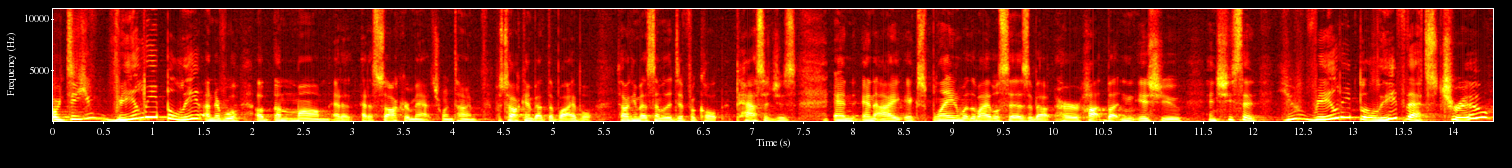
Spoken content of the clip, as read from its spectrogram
or do you really believe? I never, a, a mom at a, at a soccer match one time was talking about the Bible, talking about some of the difficult passages. And, and I explained what the Bible says about her hot button issue. And she said, You really believe that's true?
